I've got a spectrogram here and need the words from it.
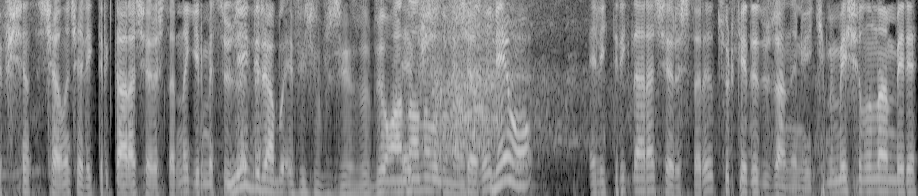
Efficiency Challenge elektrikli araç yarışlarına girmesi üzerine. Nedir abi efficiency? Ben onu anlamadım. Efficiency ya. Challenge, Ne o? Elektrikli araç yarışları Türkiye'de düzenleniyor. 2005 yılından beri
